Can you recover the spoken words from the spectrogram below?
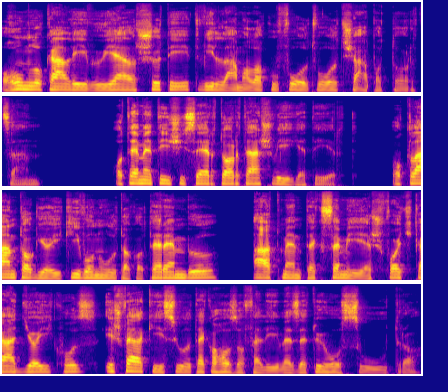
a homlokán lévő jel sötét, villám alakú folt volt sápadt arcán. A temetési szertartás véget ért. A klán tagjai kivonultak a teremből, átmentek személyes fagykádjaikhoz, és felkészültek a hazafelé vezető hosszú útra.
